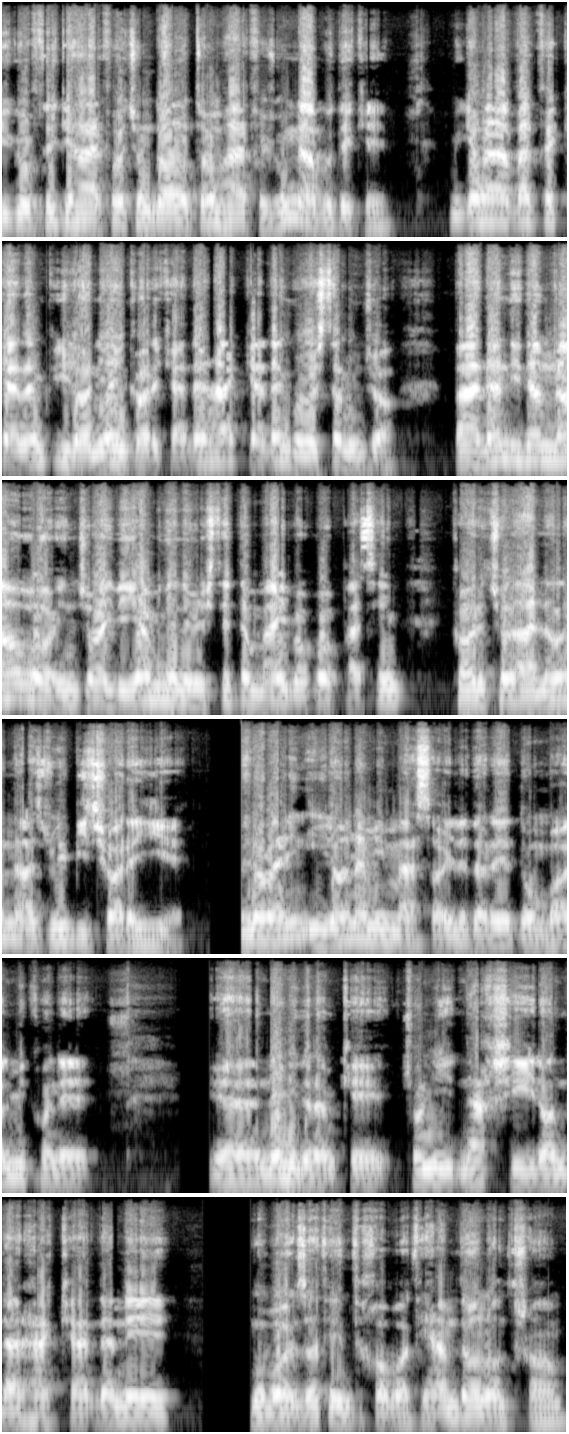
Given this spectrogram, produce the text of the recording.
که گفته که حرفا چون دانالد ترامپ حرفش اون نبوده که. میگه من اول فکر کردم که ایرانی ها این کار کردن هک کردن گذاشتم اونجا. بعدا دیدم نه با این جای دیگه هم اینو نوشته. دیدم ای بابا پس این کار چون الان از روی بیچارهیه بنابراین ایران هم این مسائل داره دنبال می‌کنه. نمی‌دونم که چون نقش ایران در هک کردن مبارزات انتخاباتی هم دانالد ترامپ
